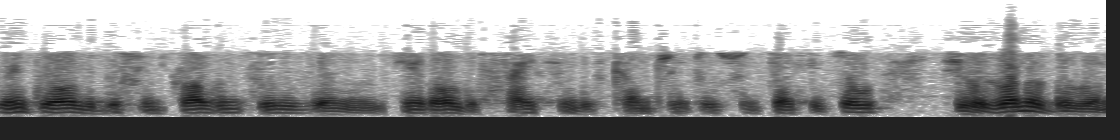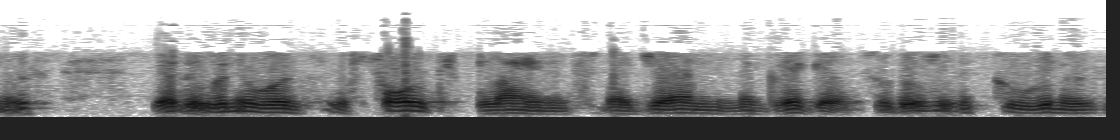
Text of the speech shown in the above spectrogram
we went to all the different provinces and had all the sites in this country. It was fantastic. So she was one of the winners. The other winner was Fault Lines by Joanne Macgregor. So those were the two winners.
